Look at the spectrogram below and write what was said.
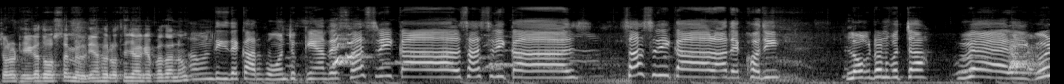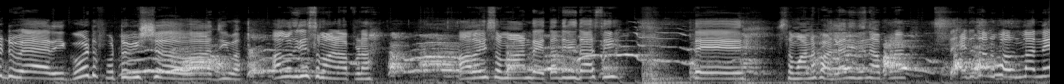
ਚਲੋ ਠੀਕ ਆ ਦੋਸਤੋ ਮਿਲਦੇ ਆ ਫਿਰ ਉੱਥੇ ਜਾ ਕੇ ਆਪਾਂ ਤੁਹਾਨੂੰ। ਅਮਨ ਦੀਦੀ ਦੇ ਘਰ ਪਹੁੰਚ ਚੁੱਕੇ ਆਂ ਤੇ ਸਤਿ ਸ੍ਰੀ ਅਕਾਲ ਸਤਿ ਸ੍ਰੀ ਅਕਾਲ ਸਤਿ ਸ੍ਰੀ ਅਕਾਲ। ਆ ਦੇਖੋ ਜੀ ਲੋਕਡਾਊਨ ਬੱਚਾ। Very good very good photo wish ਵਾਹ ਜੀ ਵਾਹ। ਆ ਲਓ ਜੀ ਸਮਾਨ ਆਪਣਾ। ਆ ਲਓ ਜੀ ਸਮਾਨ ਦੇਤਾ ਦੀਦੀ ਦਾ ਅਸੀਂ। ਤੇ ਸਮਾਨ ਫੜ ਲਿਆ ਦੀਦੀ ਨੇ ਆਪਣਾ। ਤੇ ਇੱਧਰ ਤੁਹਾਨੂੰ ਹੋਰ ਲਾਨੇ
